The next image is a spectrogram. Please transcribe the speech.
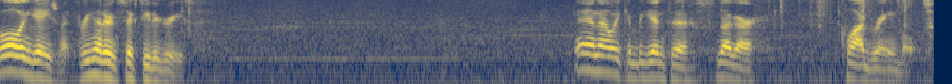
Full engagement, 360 degrees. And now we can begin to snug our quad ring bolt.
